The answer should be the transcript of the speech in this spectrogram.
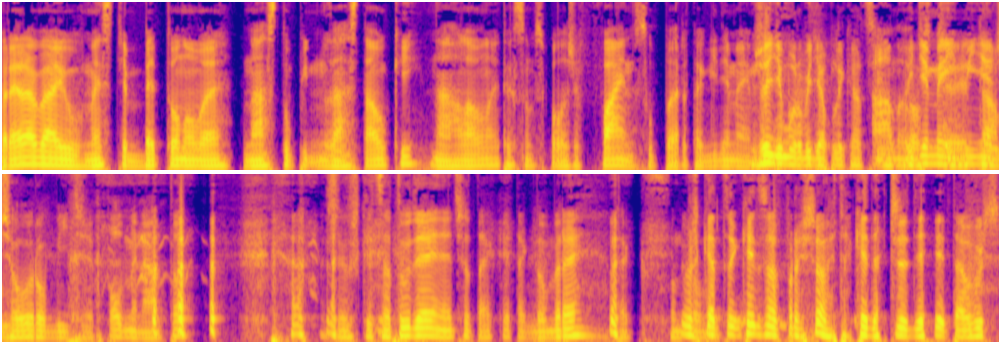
prerábajú v meste betonové nástupy, zástavky na hlavnej, tak som si povedal, že fajn, super, tak ideme im... Že idem urobiť aplikáciu. Áno, ideme im niečo urobiť, že poďme na to. že už keď sa tu deje niečo také, tak dobre. Tak som už to... keď, keď som v Prešove také čo deje, tak už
